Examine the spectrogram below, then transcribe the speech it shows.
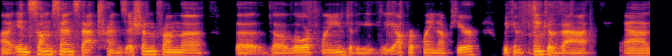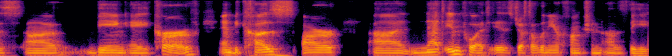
Uh, in some sense, that transition from the, the the lower plane to the the upper plane up here, we can think of that as uh, being a curve. And because our uh, net input is just a linear function of the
